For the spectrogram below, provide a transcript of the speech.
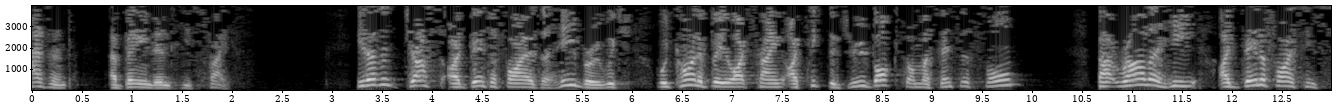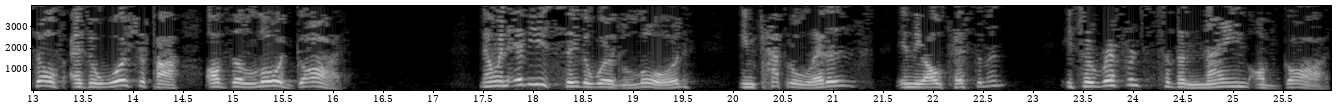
hasn't abandoned his faith. He doesn't just identify as a Hebrew, which would kind of be like saying, I tick the Jew box on my census form, but rather he identifies himself as a worshipper of the Lord God. Now, whenever you see the word Lord in capital letters in the Old Testament, it's a reference to the name of God,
